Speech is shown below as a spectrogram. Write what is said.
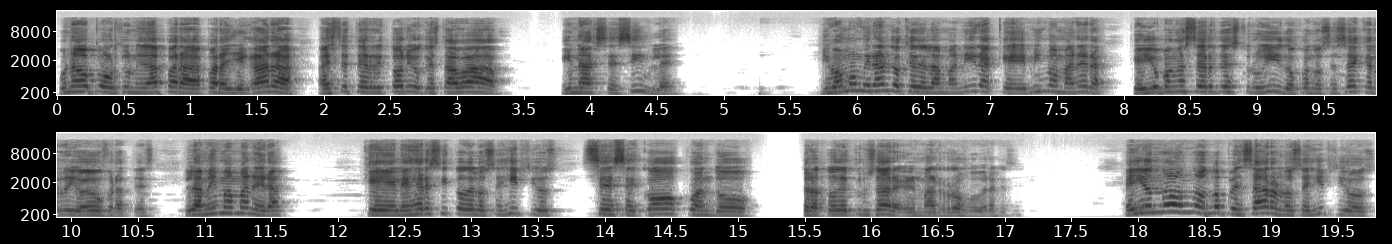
una oportunidad para, llegar a, este territorio que estaba inaccesible. Y vamos mirando que de la manera que, misma manera que ellos van a ser destruidos cuando se seque el río Éufrates, la misma manera que el ejército de los egipcios se secó cuando trató de cruzar el mar rojo, ¿verdad que Ellos no, no, no pensaron, los egipcios,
